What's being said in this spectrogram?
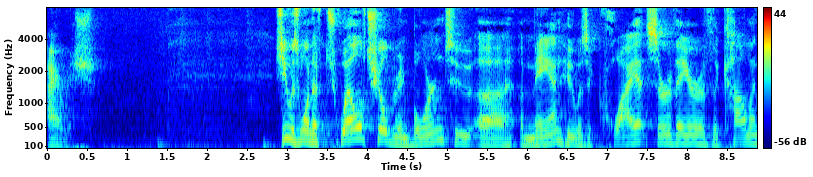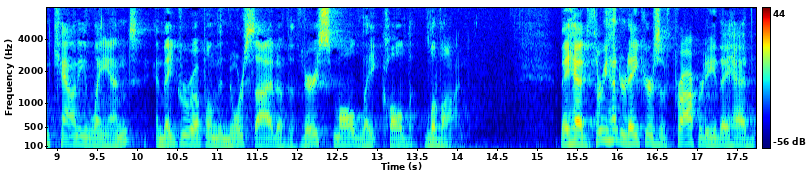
Irish. She was one of 12 children born to uh, a man who was a quiet surveyor of the Collin County land, and they grew up on the north side of a very small lake called Lavon. They had 300 acres of property. They had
